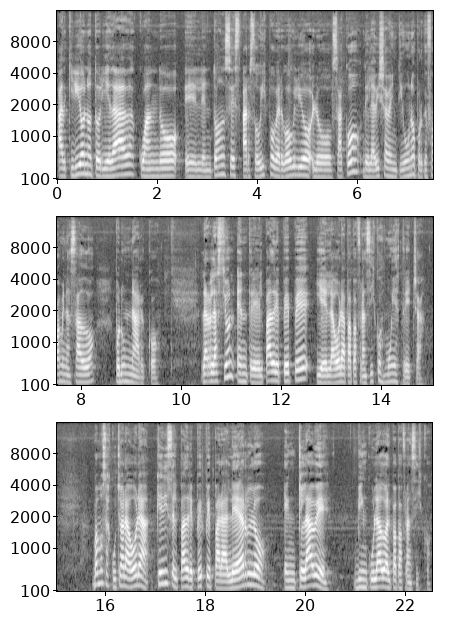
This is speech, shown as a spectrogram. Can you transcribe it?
adquirió notoriedad cuando el entonces arzobispo Bergoglio lo sacó de la Villa 21 porque fue amenazado por un narco. La relación entre el padre Pepe y el ahora Papa Francisco es muy estrecha. Vamos a escuchar ahora qué dice el padre Pepe para leerlo en clave vinculado al Papa Francisco.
